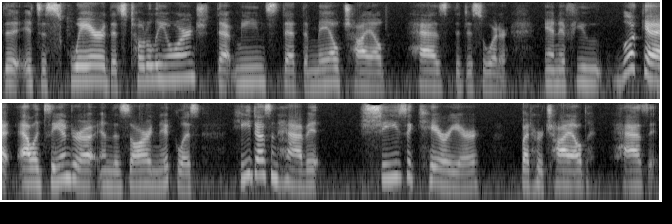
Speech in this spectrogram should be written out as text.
the, it's a square that's totally orange, that means that the male child has the disorder. And if you look at Alexandra and the Tsar Nicholas, he doesn't have it. She's a carrier. but her child has it.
